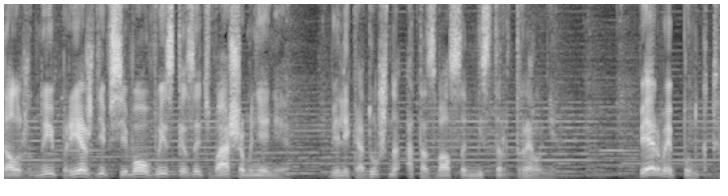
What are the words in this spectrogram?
должны прежде всего высказать ваше мнение». — великодушно отозвался мистер Трелни. «Первый пункт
